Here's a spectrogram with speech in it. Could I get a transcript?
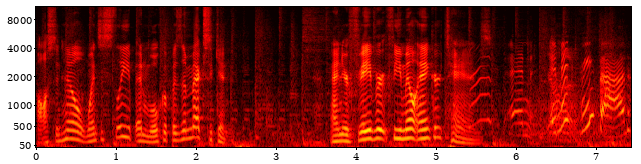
Austin Hill went to sleep and woke up as a Mexican. And your favorite female anchor, Tans. And it makes me sad.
